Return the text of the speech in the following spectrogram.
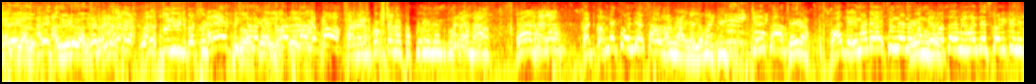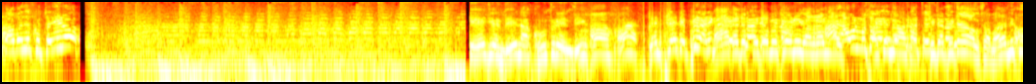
అదే కాదు అది వీడియో కాదు? తప్పు? కట్టుకునే ఫోన్ చేస్తావు. ఆ, ఎవరికి? చేస్తా చేయరా? వాళ్ళు చేయమంటే చేసుకోనికి నీ పాపం చేసుకో చెయ్యడు ఏజ్ ఏంది? నా కూతురు ఏంది? నాకంటే పిట్ట. ముసలోని కదరా. పిట్ట అవసరమా నీకు.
